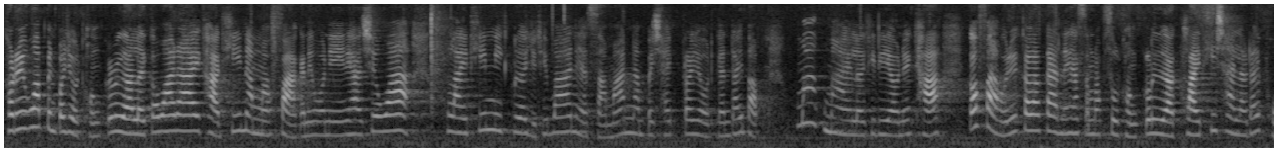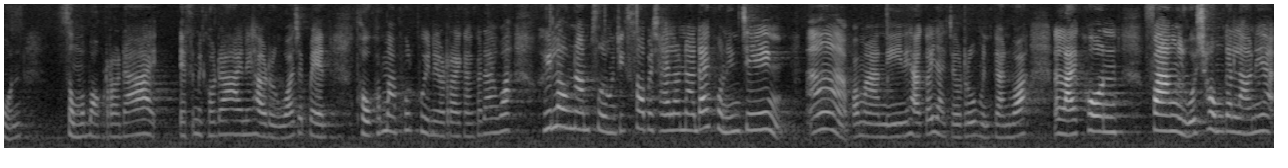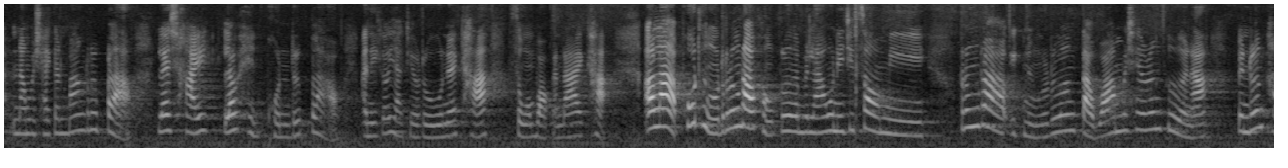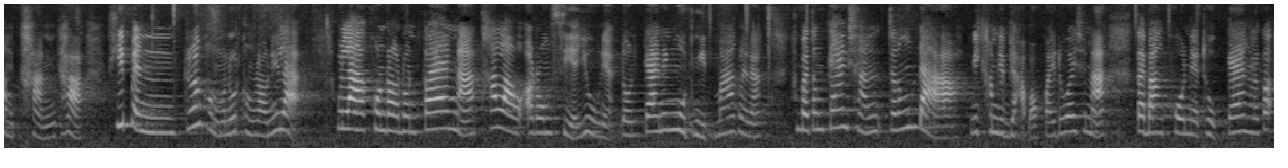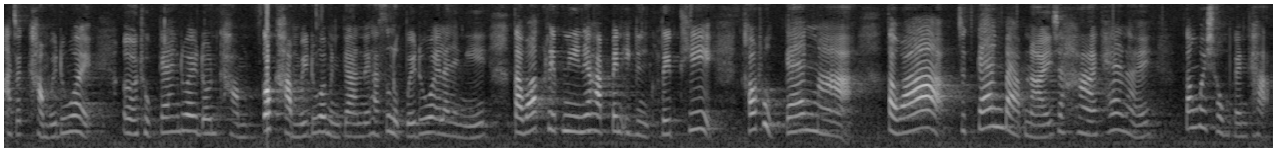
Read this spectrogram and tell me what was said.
เขาเรียกว่าเป็นประโยชน์ของเกลือเลยก็ว่าได้ค่ะที่นำมาฝากกันในวันนี้นะคะเชื่อว่าใครที่มีเกลืออยู่ที่บ้านเนี่ยสามารถนำไปใช้ประโยชน์กันได้แบบมากมายเลยทีเดียวนะคะ ก็ฝากไว้ด้วยก็แล้วกันนะคะสำหรับสูตรของเกลือใครที่ใช้แล้วได้ผล ส่งมาบอกเราได้ SMS เขาได้นะคะหรือว่าจะเป็นโทรเข้ามาพูดคุยในรายการก็ได้ว่าเฮ้ยเรานำสูตรของจิ๊กซอว์ไปใช้แล้วนะได้ผลจริงๆอ่าประมาณนี้นะคะก็อยากจะรู้เหมือนกันว่า หลายคนฟังหรือว่าชมกันแล้วเนี่ยนำไปใช้กันบ้างหรือเปล่า และใช้แล้วเห็นผลหรือเปล่า อันนี้ก็อยากจะรู้นะคะส่งมาบอกกันได้ค่ะเอาล่ะพูดถึงเรื่องราวของเกลือไปแล้ววันนี้จิ๊กซอว์มีเรื่องราวอีกหนึ่งเรื่องแต่ว่าไม่ใช่เรื่องเกลือนะ เป็นเรื่องขำขันค่ะ ที่เป็นเรื่องของมนุษย์ของเรานี่แหละ เวลาคนเราโดนแกล้งนะ ถ้าเราอารมณ์เสียอยู่เนี่ยโดนแกล้งนี่หงุดหงิดมากเลยนะทำไมต้องแกล้งฉันจะต้องด่ามีคำหยาบๆออกไปด้วยใช่ไหมแต่บางคนเนี่ยถูกแกล้งแล้วก็อาจจะขำไว้ด้วยเออถูกแกล้งด้วยโดนขำก็ขำไว้ด้วยเหมือนกันนะคะสนุกไปด้วยอะไรอย่างนี้ แต่ว่าคลิปนี้เนี่ยค่ะเป็นอีกหนึ่งคลิปที่เขาถูกแกล้งมา แต่ว่าจะแกล้งแบบไหนจะฮาแค่ไหนต้องไปชมกันค่ะ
